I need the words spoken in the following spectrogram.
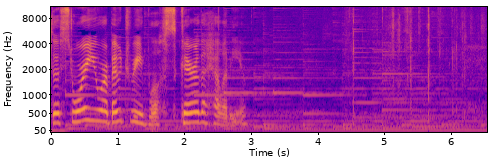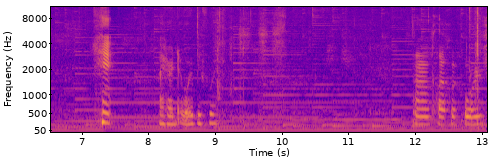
The story you are about to read will scare the hell out of you. I heard that word before. Uh, Clockwork Orange.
